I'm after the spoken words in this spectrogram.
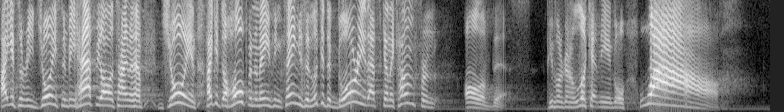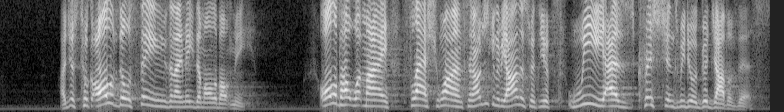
I get to rejoice and be happy all the time and have joy. And I get to hope in amazing things and look at the glory that's going to come from all of this. People are going to look at me and go, wow. I just took all of those things and I made them all about me all about what my flesh wants. And I'm just going to be honest with you. We, as Christians, we do a good job of this.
